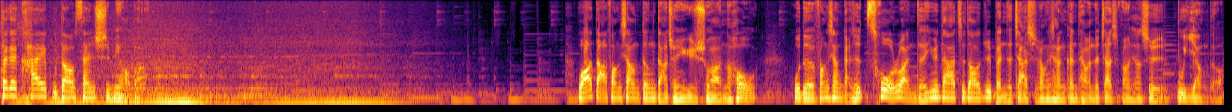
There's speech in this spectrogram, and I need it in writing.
大概开不到三十秒吧。我要打方向灯打成雨刷，然后我的方向感是错乱的，因为大家知道日本的驾驶方向跟台湾的驾驶方向是不一样的哦。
